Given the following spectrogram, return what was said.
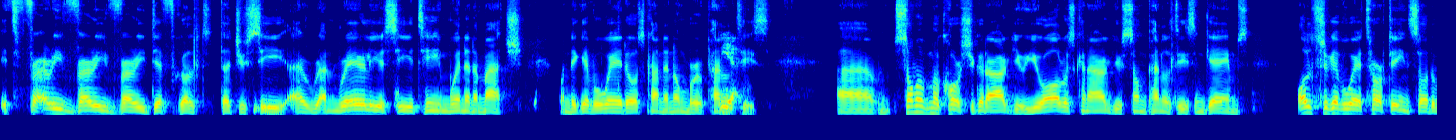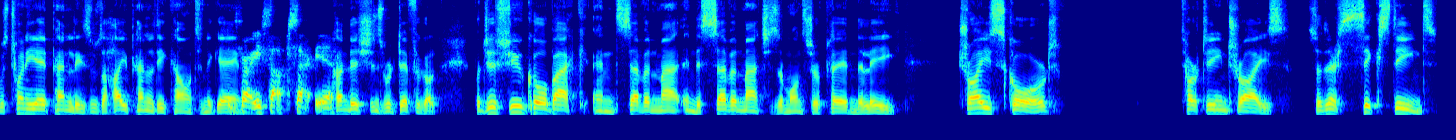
it's very, very, very difficult that you see, and rarely you see a team winning a match when they give away those kind of number of penalties. Um, some of them, of course, you could argue. You always can argue some penalties in games. Ulster gave away 13, so there was 28 penalties. There was a high penalty count in the game It's very start, yeah. conditions were difficult. But just you go back in seven ma- in the seven matches that Munster played in the league, tries scored, thirteen tries. So they're sixteenth.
